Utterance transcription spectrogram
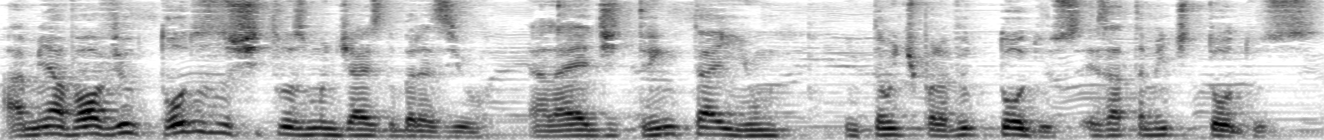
a minha avó viu todos os títulos mundiais do Brasil. Ela é de 31. Então, tipo, ela viu todos, exatamente todos.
